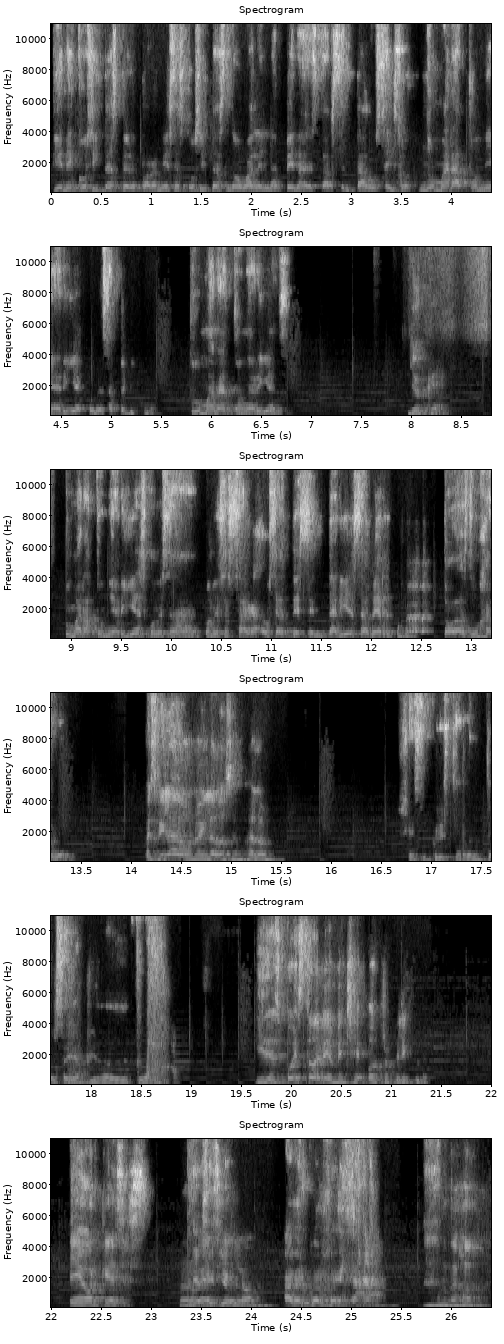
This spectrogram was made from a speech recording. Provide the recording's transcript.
tiene cositas, pero para mí esas cositas no valen la pena de estar sentado seis horas. No maratonearía con esa película. ¿Tú maratonearías? ¿Yo qué? ¿Tú maratonearías con esa, con esa saga? O sea, ¿te sentarías a ver todas de un jalón? Pues vi la 1 y la 2 en jalón. Jesucristo Redentor se haya piedad de tu alma. Y después todavía me eché otra película. Peor que esas. No voy a, decir el nombre. a ver cuál fue. no.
